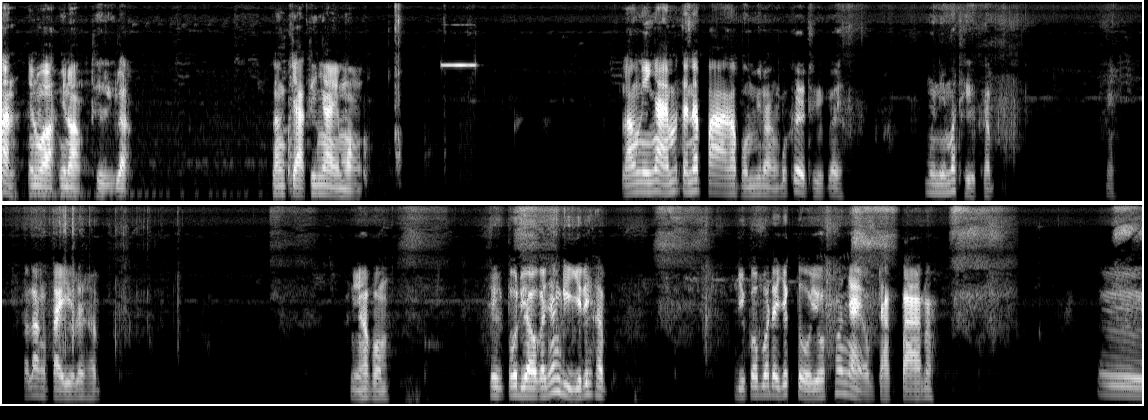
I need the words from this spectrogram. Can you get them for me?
นั่นเห็นว่าพี่น้องถืออีกแล้วหลังจากที่ใหญ่มอง หลังนี้ใหญ่มาแต่ในป่าครับผมพี่น้องบ่เคยถือเลยมือนี้มาถือครับนี่กำลังไตอยู่เลยครับ นี่ครับผมถือตัวเดียวกันยังดีอยู่ดิครับ ดีกว่าบ่ได้ยักตัวอยู่เข้าใหญ่ออกจากป่าเนาะเออ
